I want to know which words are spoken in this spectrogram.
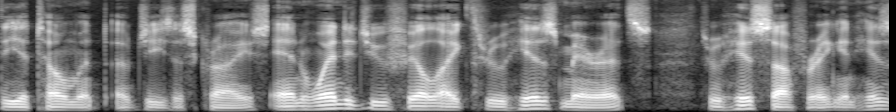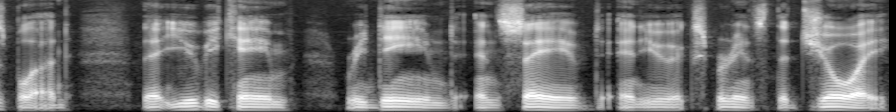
the atonement of Jesus Christ? And when did you feel like through His merits, through His suffering and His blood, that you became redeemed and saved and you experience the joy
